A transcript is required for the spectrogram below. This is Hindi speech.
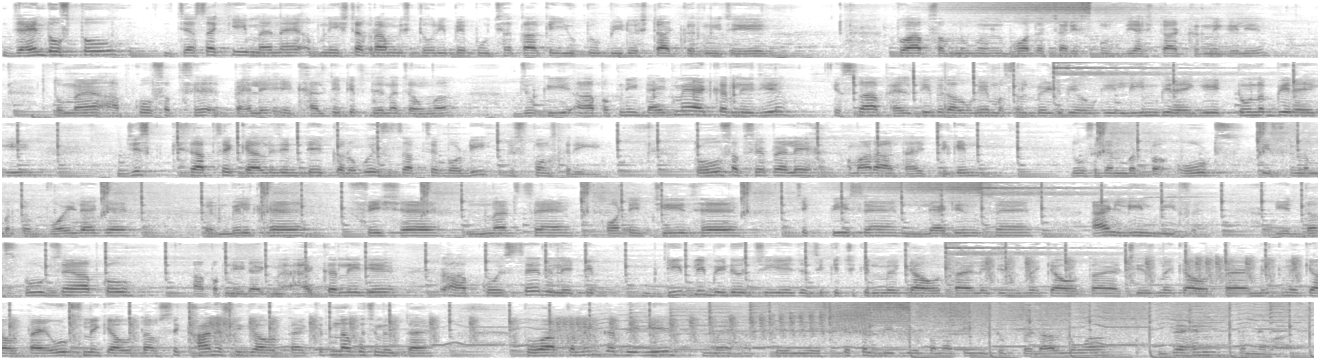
जय हिंद दोस्तों, जैसा कि मैंने अपनी इंस्टाग्राम स्टोरी पे पूछा था कि यूट्यूब वीडियो स्टार्ट करनी चाहिए तो आप सब लोगों ने बहुत अच्छा रिस्पॉन्स दिया स्टार्ट करने के लिए। तो मैं आपको सबसे पहले एक हेल्थी टिप्स देना चाहूँगा, जो कि आप अपनी डाइट में ऐड कर लीजिए। इससे आप हेल्थी भी रहोगे मसल बिल्ड भी होगी लीन भी रहेगी टोनअप भी रहेगी। जिस हिसाब से कैलरीज इनटेक करोगे, उस हिसाब से बॉडी रिस्पॉन्स करेगी। तो सबसे पहले हमारा आता है चिकन दूसरे नंबर पर ओट्स, तीसरे नंबर पर बॉइल्ड एग है, फिर मिल्क है, फ़िश है, नट्स हैं कॉटेज चीज़ है चिक पीस हैं, लेटिन्स हैं, एंड लीन बीफ हैं। ये दस फ्रूट्स हैं आपको, आप अपनी डाइट में ऐड कर लीजिए। आपको इससे रिलेटिव डीपली वीडियो चाहिए, जैसे कि चिकन में क्या होता है, लेटिन्स में क्या होता है, चीज़ में क्या होता है, मिल्क में क्या होता है, ओट्स में क्या होता है, उससे खाने से क्या होता है, कितना कुछ मिलता है। तो आप कमेंट कर दीजिए। मैं आपके लिए स्पेशल वीडियो बना के यूट्यूब पर डाल दूँगा। जय हिंद, धन्यवाद।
